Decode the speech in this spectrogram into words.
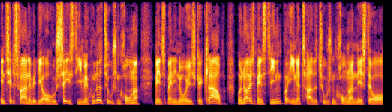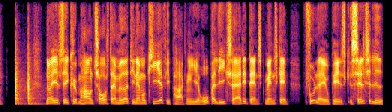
En tilsvarende vil i Aarhus C stige med 100.000 kroner, mens man i nordiske Klaup må nøjes med en stigning på 31.000 kroner næste år. Når FC København torsdag møder Dynamo Kiev i parken i Europa League, så er det dansk mandskab fuld af europæisk selvtillid.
